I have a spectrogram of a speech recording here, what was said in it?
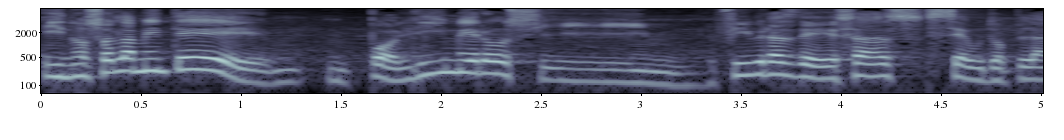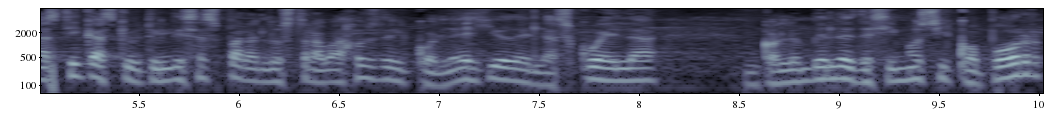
Y no solamente polímeros y fibras de esas pseudoplásticas que utilizas para los trabajos del colegio, de la escuela, en Colombia les decimos psicopor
